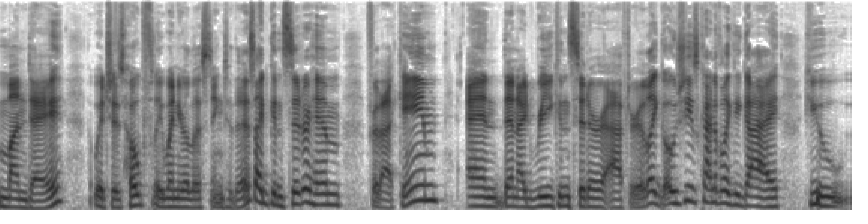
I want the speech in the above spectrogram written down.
Monday, which is hopefully when you're listening to this. I'd consider him for that game, and then I'd reconsider after. Like oh, Oshie's kind of like a guy who,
